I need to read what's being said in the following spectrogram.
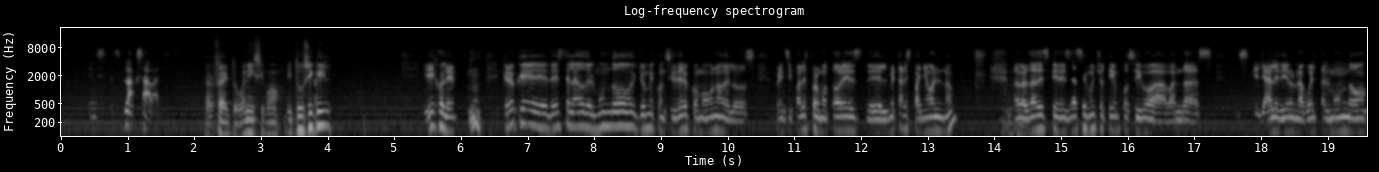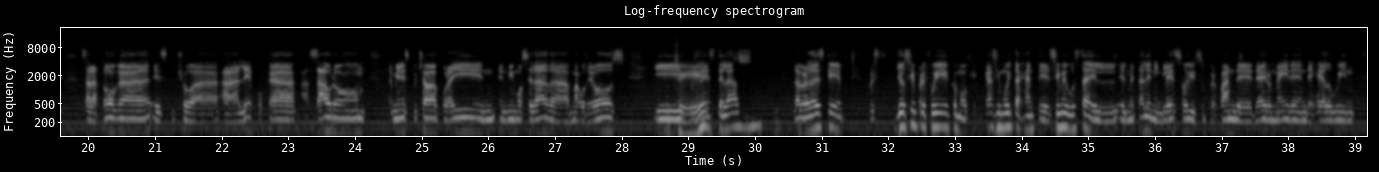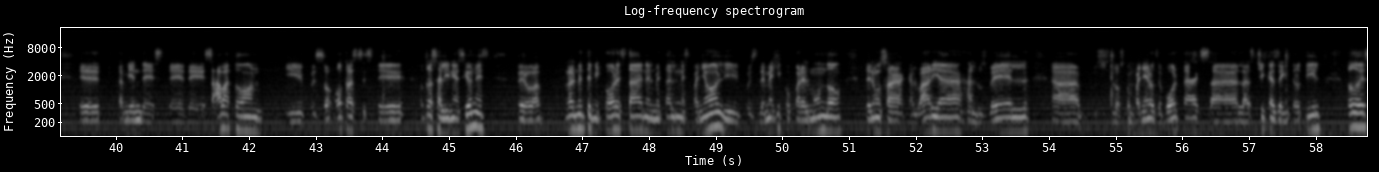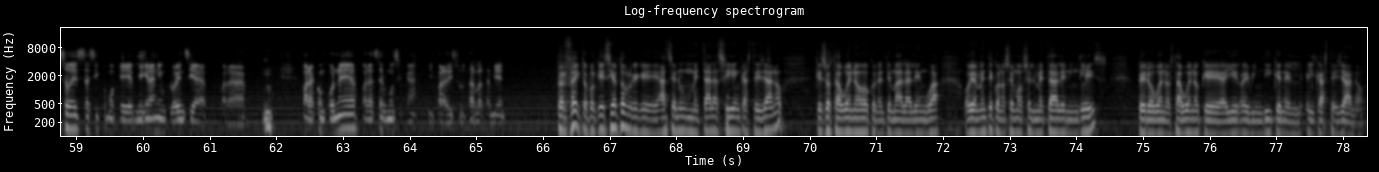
este, es Black Sabbath. Perfecto, buenísimo. ¿Y tú, Sikil? Híjole, creo que de este lado del mundo yo me considero como uno de los principales promotores del metal español, ¿no? La verdad es que desde hace mucho tiempo sigo a bandas pues, que ya le dieron la vuelta al mundo, Saratoga, escucho a, a Lépoca, a Sauron, también escuchaba por ahí en, en mi mocedad a Mago de Oz y Sí. pues, de este lado, la verdad es que pues yo siempre fui como que casi muy tajante. Sí me gusta el, el metal en inglés, soy súper fan de, de Iron Maiden, de Halloween, eh, también de, este, de Sabaton y pues otras, este, otras alineaciones, pero realmente mi core está en el metal en español y pues de México para el mundo tenemos a Calvaria, a Luzbel, a pues, los compañeros de Voltax, a las chicas de Introtil todo eso es así como que mi gran influencia para, para componer, para hacer música y para disfrutarla también. Perfecto, porque es cierto porque que hacen un metal así en castellano, que eso está bueno con el tema de la lengua. Obviamente conocemos el metal en inglés, pero bueno, está bueno que ahí reivindiquen el, el castellano.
